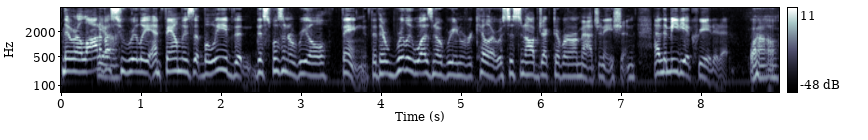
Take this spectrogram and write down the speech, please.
there were a lot of Yeah. us who really and families that believed that this wasn't a real thing that there really was no green river killer it was just an object of our imagination and the media created it Wow.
